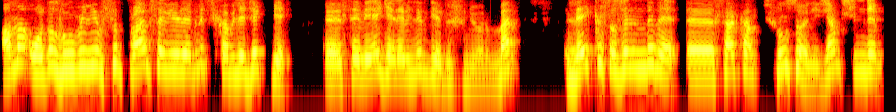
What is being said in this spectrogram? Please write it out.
ama orada Lou Williams'ın prime seviyelerine çıkabilecek bir e, seviyeye gelebilir diye düşünüyorum ben. Lakers özelinde de e, Serkan şunu söyleyeceğim. Şimdi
